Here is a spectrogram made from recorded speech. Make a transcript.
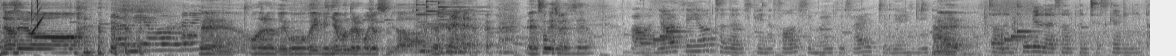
안녕하세요. 안녕하세요. 네, 오늘은 외국의 미녀분들을 모셨습니다. 네, 네, 소개 좀 해주세요. 아, 안녕하세요. 저는 스페인에서 온 22살 줄리아입니다. 네, 저는 독일에서 온 프란체스카입니다.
